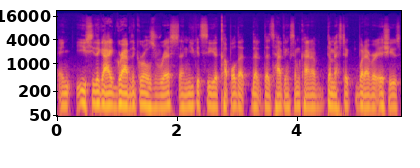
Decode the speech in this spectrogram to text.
and you see the guy grab the girl's wrist and you could see a couple that, that that's having some kind of domestic whatever issues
